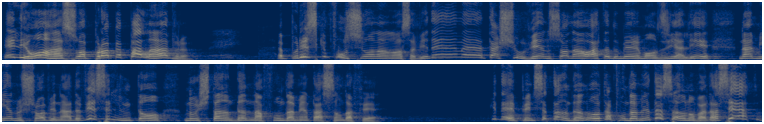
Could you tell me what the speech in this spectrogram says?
Ele honra a sua própria palavra. É por isso que funciona a nossa vida. É, está chovendo só na horta do meu irmãozinho ali, na minha não chove nada. Vê se ele então não está andando na fundamentação da fé. Porque de repente você está andando outra fundamentação, não vai dar certo.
